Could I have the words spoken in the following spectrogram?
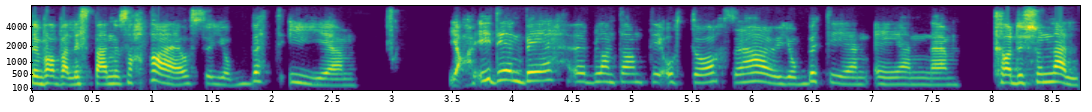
det var veldig spennende. Så har jeg også jobbet i, ja, i DNB bl.a. i åtte år. Så jeg har jo jobbet i en, i en um, tradisjonell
